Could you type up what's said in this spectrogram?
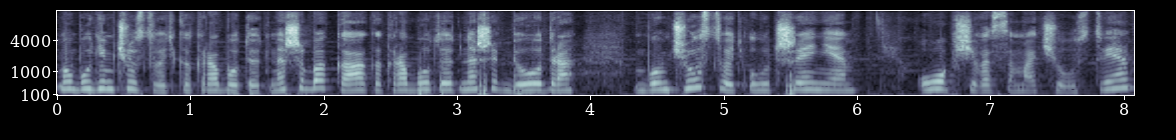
мы будем чувствовать, как работают наши бока, как работают наши бедра. Мы будем чувствовать улучшение общего самочувствия.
